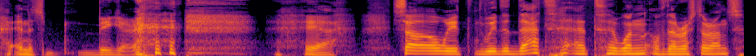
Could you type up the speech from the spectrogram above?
and it's bigger. yeah. So we we did that at one of the restaurants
